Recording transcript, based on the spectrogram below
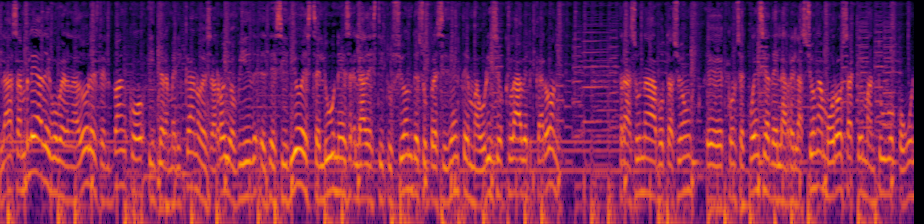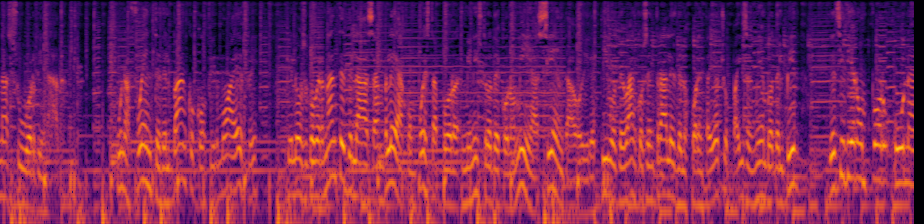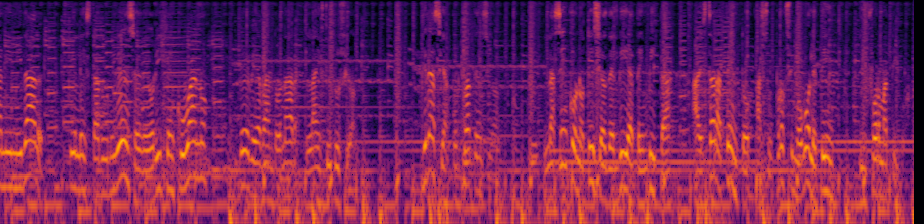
La Asamblea de Gobernadores del Banco Interamericano de Desarrollo BID decidió este lunes la destitución de su presidente Mauricio Claver Carón tras una votación eh, consecuencia de la relación amorosa que mantuvo con una subordinada. Una fuente del banco confirmó a EFE que los gobernantes de la asamblea compuesta por ministros de Economía, Hacienda o directivos de bancos centrales de los 48 países miembros del BID decidieron por unanimidad que el estadounidense de origen cubano debe abandonar la institución. Gracias por tu atención. Las cinco noticias del día te invita a estar atento a su próximo boletín informativo.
